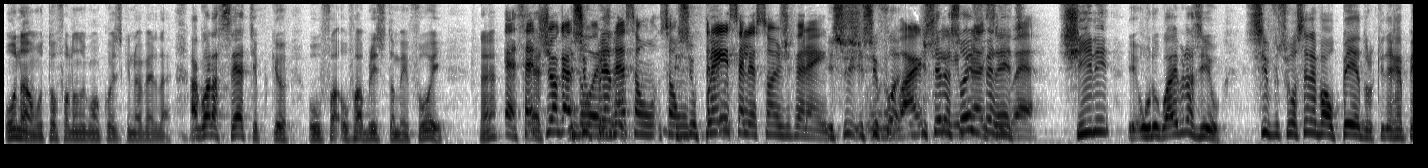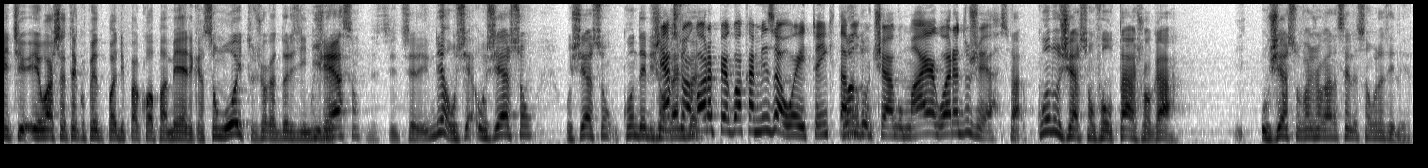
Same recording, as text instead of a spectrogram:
Ou não? Eu estou falando alguma coisa que não é verdade. Agora, sete, porque o, o Fabrício também foi. Né? É, sete é, jogadores, Pedro, né? São, são três Pedro, seleções diferentes. E se, se Uruguai, for, e seleções Chile, diferentes. Brasil, é. Chile, Uruguai e Brasil. Se, se, você levar o Pedro, que de repente eu acho até que o Pedro pode ir para a Copa América, são oito jogadores de nível. O Gerson. Não, o Gerson. O Gerson, quando ele jogar. Gerson ele vai... agora pegou a camisa 8, hein? Que estava quando... com o Thiago Maia, agora é do Gerson. Tá. Quando o Gerson voltar a jogar, o Gerson vai jogar na seleção brasileira.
